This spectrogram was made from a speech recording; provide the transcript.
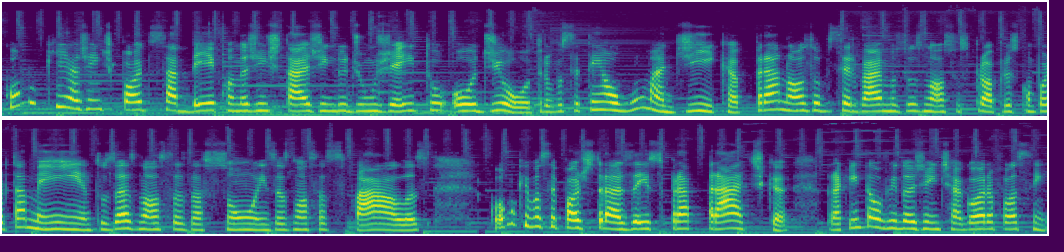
como que a gente pode saber quando a gente está agindo de um jeito ou de outro? Você tem alguma dica para nós observarmos os nossos próprios comportamentos, as nossas ações, as nossas falas? Como que você pode trazer isso para a prática? Para quem está ouvindo a gente agora, fala assim:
